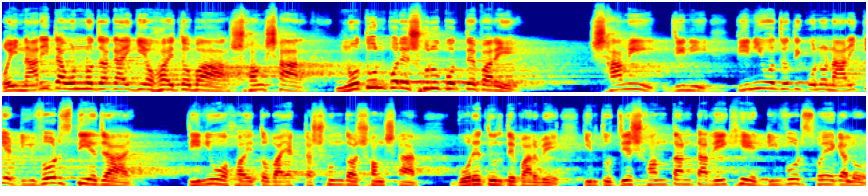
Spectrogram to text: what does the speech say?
ওই নারীটা অন্য জায়গায় গিয়ে হয়তো বা সংসার নতুন করে শুরু করতে পারে। স্বামী যিনি, তিনিও যদি কোনো নারীকে ডিভোর্স দিয়ে যায়, তিনিও হয়তো বা একটা সুন্দর সংসার গড়ে তুলতে পারবে। কিন্তু যে সন্তানটা রেখে ডিভোর্স হয়ে গেল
